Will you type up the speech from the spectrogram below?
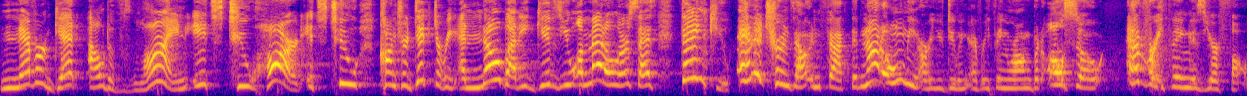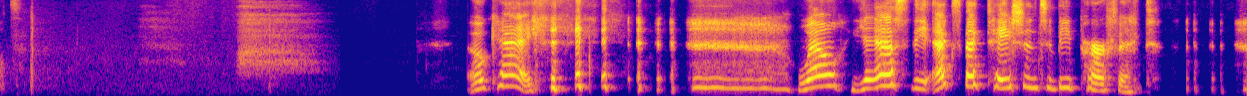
never get out of line. It's too hard, it's too contradictory, and nobody gives you a medal or says thank you. And it turns out, in fact, that not only are you doing everything wrong, but also everything is your fault. Okay. well, yes, the expectation to be perfect.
